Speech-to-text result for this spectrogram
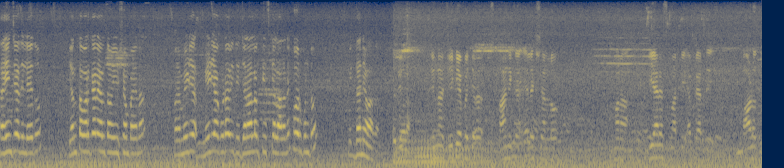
సహించేది లేదు. ఎంతవరకైనా వెళ్తాం ఈ విషయం పైన. మన మీడియా మీడియా కూడా ఇది జనాల్లోకి తీసుకెళ్ళాలని కోరుకుంటూ మీకు ధన్యవాదాలు. నిన్న జీకే బజ్జర స్థానిక ఎలక్షన్లో మన టీఆర్ఎస్ పార్టీ అభ్యర్థి మాళకు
